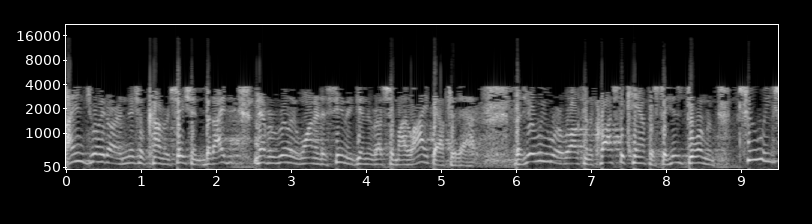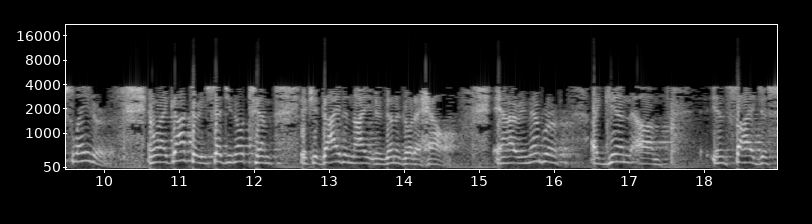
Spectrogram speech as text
I enjoyed our initial conversation, but I never really wanted to see him again the rest of my life after that. But here we were walking across the campus to his dorm room two weeks later. And when I got there, he said, You know, Tim, if you die tonight, you're going to go to hell. And I remember, again, um, inside just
